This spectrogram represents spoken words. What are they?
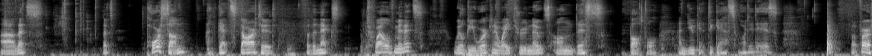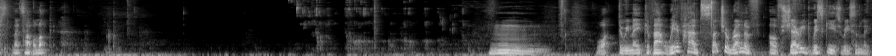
Uh, let's let's pour some and get started for the next 12 minutes. We'll be working our way through notes on this bottle and you get to guess what it is. But first, let's have a look. Hmm. What do we make of that? We've had such a run of, of sherried whiskies recently.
